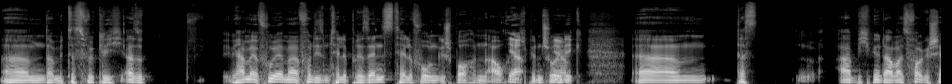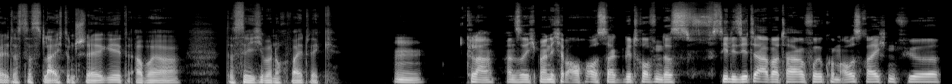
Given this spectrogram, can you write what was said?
ähm, damit das wirklich, also wir haben ja früher immer von diesem Telepräsenztelefon gesprochen, auch ja, ich bin schuldig. Ja. Ähm, das habe ich mir damals vorgestellt, dass das leicht und schnell geht, aber das sehe ich immer noch weit weg. Mhm. Klar, also ich meine, ich habe auch Aussagen getroffen, dass stilisierte Avatare vollkommen ausreichen für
